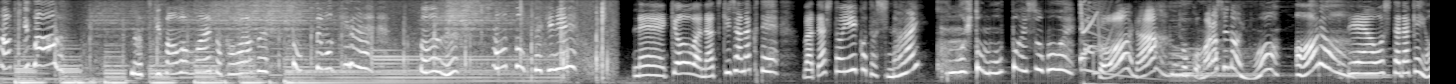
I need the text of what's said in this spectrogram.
夏希さん。夏希さんは前と変わらずとっても綺麗。ううんもっと素敵に。ねえ今日は夏希じゃなくて私といいことしない？この人もおっぱいすほらと困らせないの？あら。提案をしただけよ。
